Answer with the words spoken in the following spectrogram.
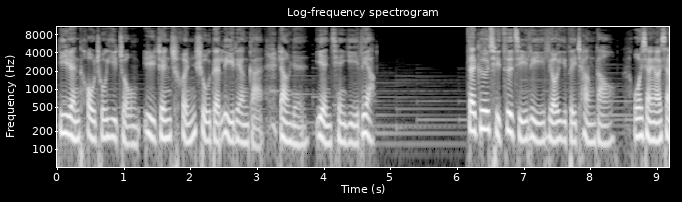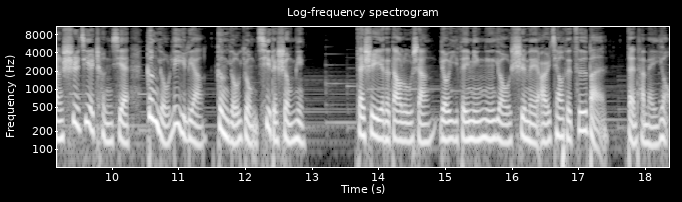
依然透出一种日臻纯熟的力量感，让人眼前一亮。在歌曲《自己》里，刘亦菲唱道：“我想要向世界呈现更有力量、更有勇气的生命。”在事业的道路上，刘亦菲明明有恃美而骄的资本，但她没有。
